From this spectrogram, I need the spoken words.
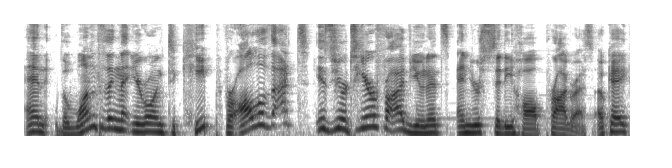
And the one thing that you're going to keep for all of that is your tier five units and your city hall progress okay?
